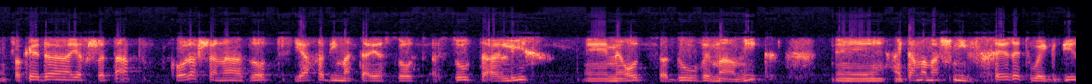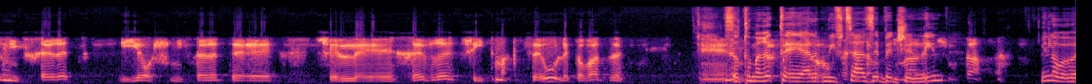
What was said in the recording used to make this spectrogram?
מפקד היחשת"פ כל השנה הזאת, יחד עם הטייסות, עשו תהליך אה, מאוד סדור ומעמיק. אה, הייתה ממש נבחרת, הוא הגדיר נבחרת איו"ש, נבחרת אה, של אה, חבר'ה שהתמקצעו לטובת זה. אה, זאת אומרת, אה, על המבצע הזה בג'נין? לא,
